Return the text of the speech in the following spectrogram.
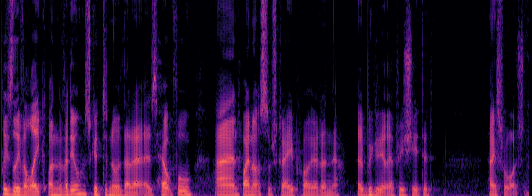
please leave a like on the video. It's good to know that it is helpful and why not subscribe while you're in there. It would be greatly appreciated. Thanks for watching.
